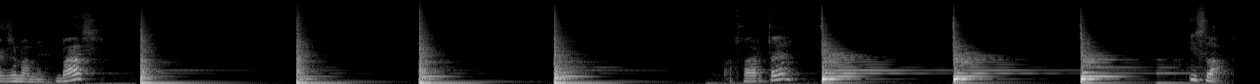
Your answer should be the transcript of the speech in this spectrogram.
Także mamy bas. Otwarte. I slap.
